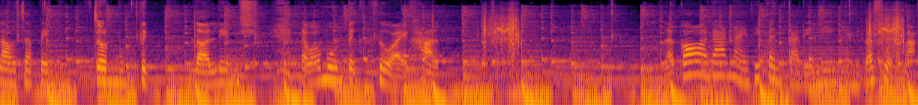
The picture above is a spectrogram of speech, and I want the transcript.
เราจะเป็นโจนมุมตึกล้อเล่นแต่ว่ามุมตึกสวยค่ะ แล้วก็ด้านในที่เป็นการ์เดนนิ่งอันนี้ก็สวยมาก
